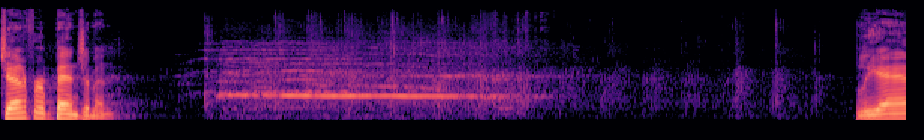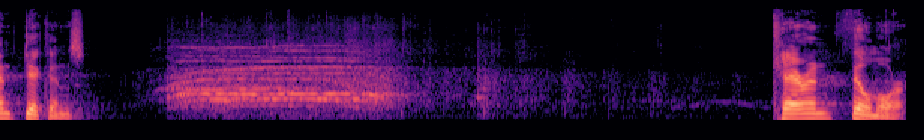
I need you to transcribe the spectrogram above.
Jennifer Benjamin. Leanne Dickens. Karen Fillmore.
